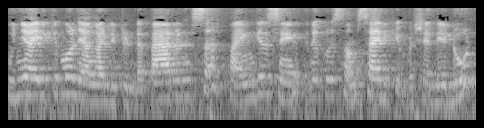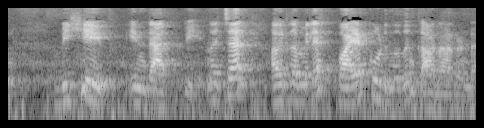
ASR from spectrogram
കുഞ്ഞായിരിക്കുമ്പോൾ ഞാൻ കണ്ടിട്ടുണ്ട് പാരന്റ്സ് ഭയങ്കര സ്നേഹത്തിനെ കുറിച്ച് സംസാരിക്കും. പക്ഷെ they don't behave in that way എന്ന് വെച്ചാൽ അവർ തമ്മിൽ വഴക്കൂടുന്നതും കാണാറുണ്ട്.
